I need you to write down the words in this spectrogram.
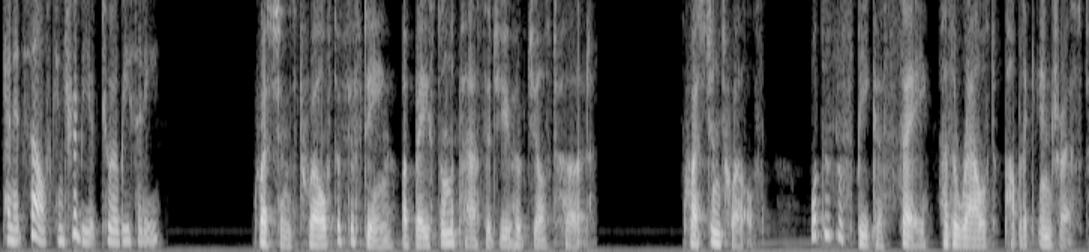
can itself contribute to obesity. Questions 12 to 15 are based on the passage you have just heard. Question 12. What does the speaker say has aroused public interest?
